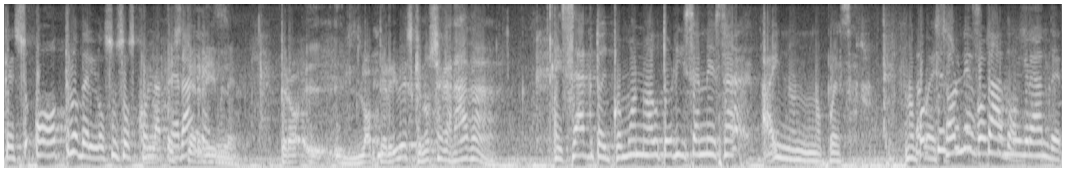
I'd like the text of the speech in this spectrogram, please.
que es otro de los usos colaterales. es terrible. Pero lo terrible es que no se haga nada. Exacto, y cómo no autorizan esa, ay no, no puede ser. No puede ser. Son estados muy grandes.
